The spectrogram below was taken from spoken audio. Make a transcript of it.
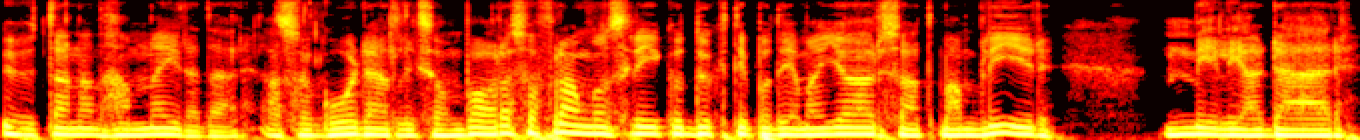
utan att hamna i det där? Alltså går det att liksom vara så framgångsrik och duktig på det man gör så att man blir miljardär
